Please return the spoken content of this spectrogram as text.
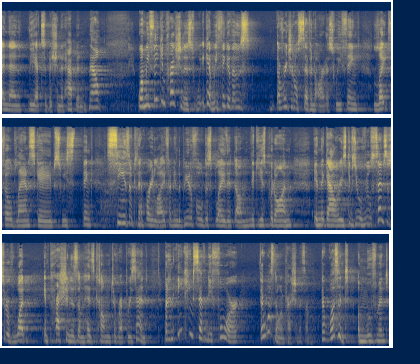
And then the exhibition had happened. Now, when we think Impressionist, again, we think of those original seven artists. We think light filled landscapes, we think scenes of contemporary life. I mean, the beautiful display that um, Nikki has put on in the galleries gives you a real sense of sort of what Impressionism has come to represent. But in 1874, there was no Impressionism. There wasn't a movement.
